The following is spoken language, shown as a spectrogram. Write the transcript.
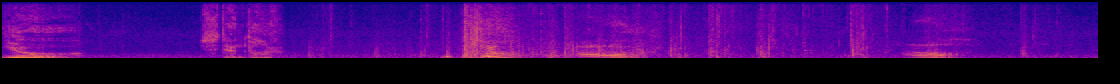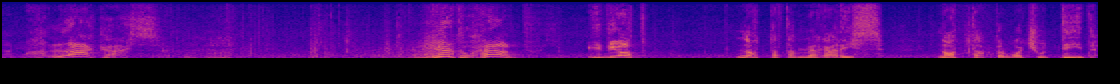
You! Stentor? Malakas! I'm here to help, you idiot! Not after Megaris. Not after what you did.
